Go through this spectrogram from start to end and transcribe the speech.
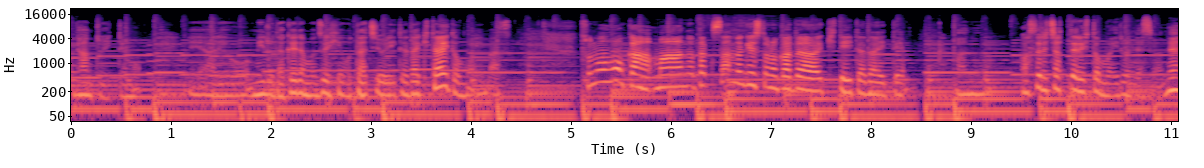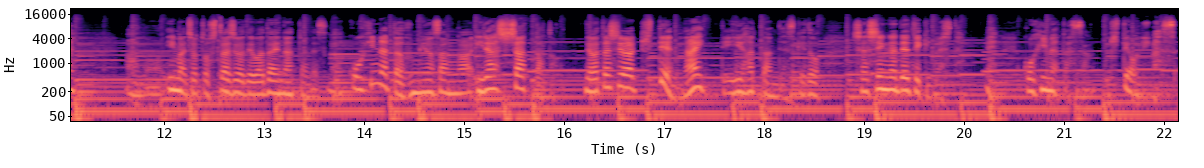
うん、なんといっても、えー、あれを見るだけでもぜひお立ち寄りいただきたいと思います。その他、まあ、あのたくさんのゲストの方来ていただいてあの忘れちゃってる人もいるんですよね。あの今ちょっとスタジオで話題になったんですが小日向文世さんがいらっしゃったとで私は来てないって言い張ったんですけど写真が出てきました。え小日向さん来ております。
